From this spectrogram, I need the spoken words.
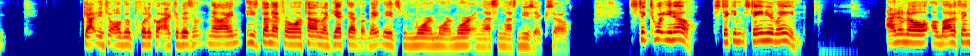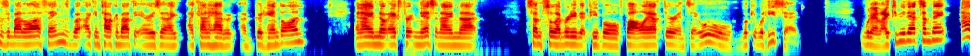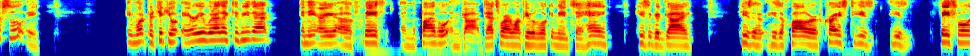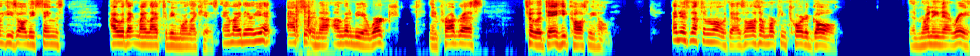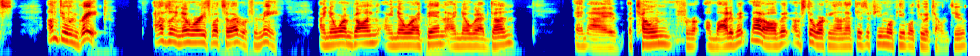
got into all the political activism. Now, I, he's done that for a long time, and I get that, but lately it's been more and more and more and less and less music. So stick to what you know. Stick in, stay in your lane. I don't know a lot of things about a lot of things, but I can talk about the areas that I, I kind of have a, a good handle on. And I am no expert in this, and I am not some celebrity that people follow after and say, "Ooh, look at what he said." Would I like to be that someday? Absolutely. In what particular area would I like to be that? In the area of faith and the Bible and God. That's where I want people to look at me and say, "Hey, he's a good guy. He's a he's a follower of Christ. He's he's faithful. He's all these things." I would like my life to be more like his. Am I there yet? Absolutely not. I'm going to be a work in progress till the day he calls me home. And there's nothing wrong with that. As long as I'm working toward a goal and running that race, I'm doing great. Absolutely no worries whatsoever for me. I know where I'm going. I know where I've been. I know what I've done. And I've atoned for a lot of it, not all of it. I'm still working on that. There's a few more people to atone to.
